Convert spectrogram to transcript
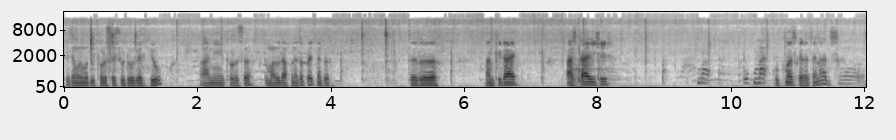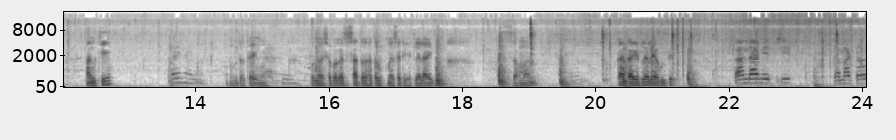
त्याच्यामुळे म्हटलं थोडंसं शूट वगैरे घेऊ आणि थोडंसं तुम्हाला दाखवण्याचा प्रयत्न करू. तर आणखी काय? आज काय विशेष? उपमा उपमा. उपमाच करायचा आहे ना आज? हो. आणखी? नंतर काही नाही. बघा अशा प्रकारचं साधा साधा उपम्यासाठी घेतलेलं आहे ते सामान. काय काय घेतलेलं आहे आमचे कांदा मिरची टमाटर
